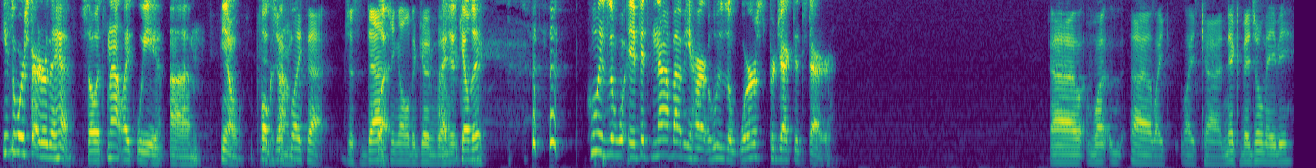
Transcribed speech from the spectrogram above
He's the worst starter they have, so it's not like we, um, you know, focus just on. like that, just dashing all the goodwill. I just killed it. who is the if it's not Bobby Hart? Who is the worst projected starter? uh, one, uh, like like uh, Nick Vigil maybe.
